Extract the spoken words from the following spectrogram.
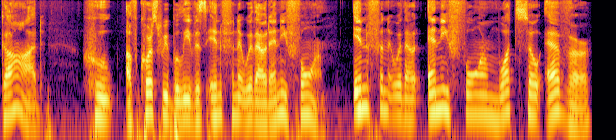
God, who, of course, we believe is infinite without any form, infinite without any form whatsoever,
